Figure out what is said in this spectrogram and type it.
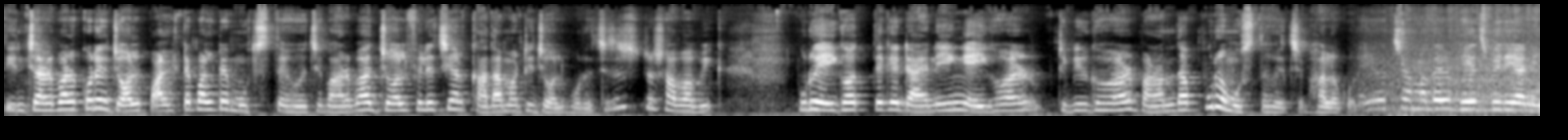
তিন চারবার করে জল পাল্টে পাল্টে মুছতে হয়েছে, বারবার জল ফেলেছি আর কাদামাটি জল পড়েছে, সেটা স্বাভাবিক। পুরো এই ঘর থেকে ডাইনিং, এই ঘর, টিভির ঘর, বারান্দা পুরো মুছতে হয়েছে ভালো করে। এই হচ্ছে আমাদের ভেজ বিরিয়ানি।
